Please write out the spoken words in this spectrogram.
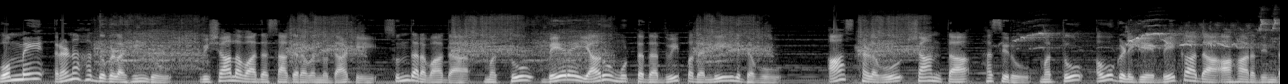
ಒಮ್ಮೆ ರಣಹದ್ದುಗಳ ಹಿಂದು ವಿಶಾಲವಾದ ಸಾಗರವನ್ನು ದಾಟಿ ಸುಂದರವಾದ ಮತ್ತು ಬೇರೆ ಯಾರೂ ಮುಟ್ಟದ ದ್ವೀಪದಲ್ಲಿ ಇಳಿದವು. ಆ ಸ್ಥಳವು ಶಾಂತ, ಹಸಿರು ಮತ್ತು ಅವುಗಳಿಗೆ ಬೇಕಾದ ಆಹಾರದಿಂದ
